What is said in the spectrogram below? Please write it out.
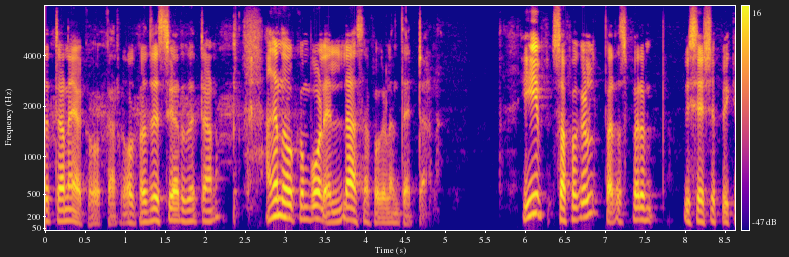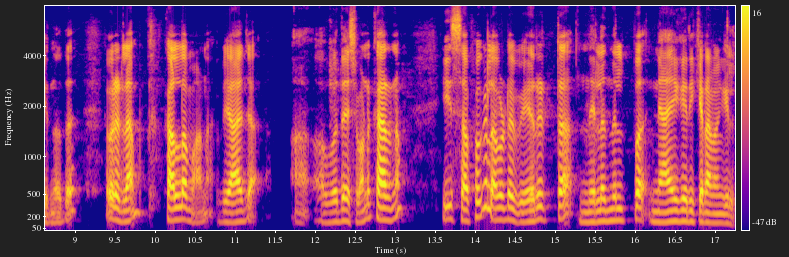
തെറ്റാണ് യാക്കോക്കാർക്ക് ഓർത്തഡോക്സ്റ്റുകാർ തെറ്റാണ്. അങ്ങനെ നോക്കുമ്പോൾ എല്ലാ സഭകളും തെറ്റാണ്. ഈ സഭകൾ പരസ്പരം വിശേഷിപ്പിക്കുന്നത് അവരെല്ലാം കള്ളമാണ് വ്യാജ ഉപദേശമാണ്. കാരണം ഈ സഭകൾ അവരുടെ വേറിട്ട നിലനിൽപ്പ് ന്യായീകരിക്കണമെങ്കിൽ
